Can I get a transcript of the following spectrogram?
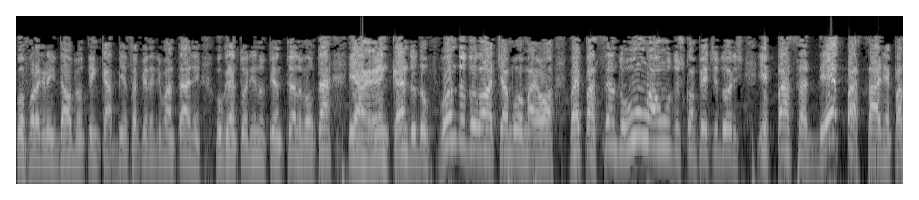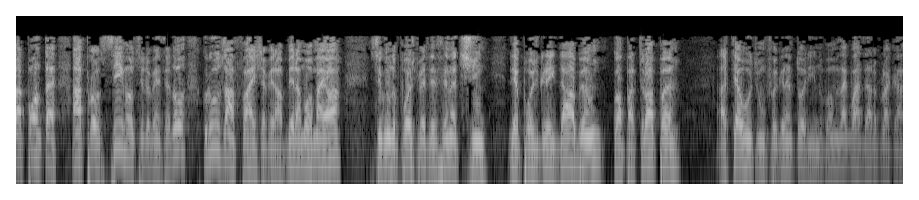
Por fora, Grey Dalbion tem cabeça apenas de vantagem. O Gran Torino tentando voltar e arrancando do fundo do lote Amor Maior. Vai passando um a um dos competidores e passa de passagem para a ponta. Aproximam-se do vencedor, cruzam a faixa final. Beira Amor Maior, segundo posto pertencendo a Tim. Depois Grey Dalbion, Copa Tropa. Até o último foi Gran Torino. Vamos aguardar o placar.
